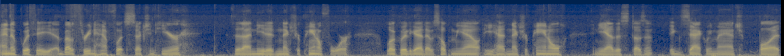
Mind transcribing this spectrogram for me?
I end up with a about a three and a half foot section here that I needed an extra panel for. Luckily the guy that was helping me out, he had an extra panel. And yeah, this doesn't exactly match, but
